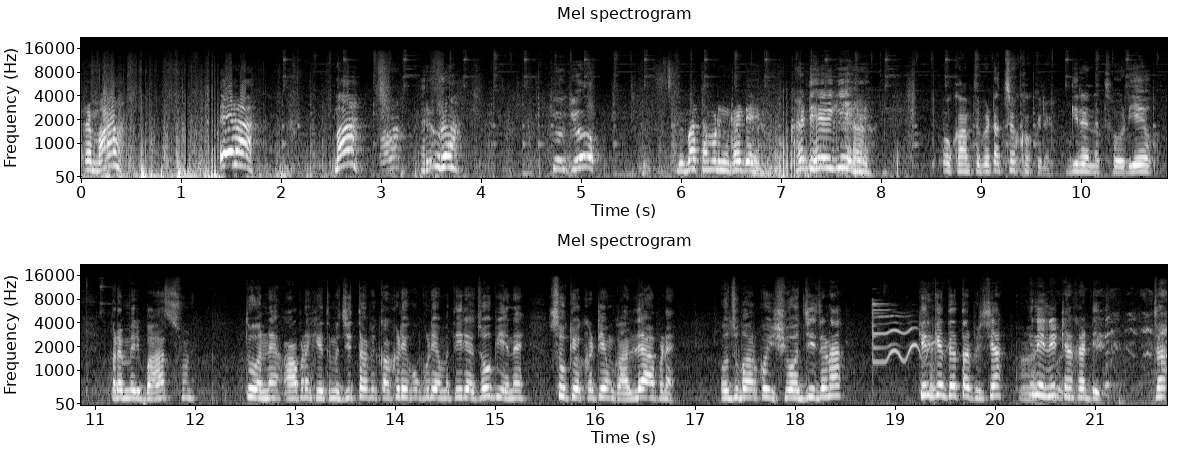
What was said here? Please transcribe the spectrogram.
अरे माँ ए माँ माँ अरे उरा। क्यों क्यों? भी माथा पड़ी खड़े। खड़े होगी वो काम तो बेटा चोखो करे गिरे न छोड़िए पर मेरी बात सुन। तू है अपने खेत में जितना भी ककड़े कुकड़िया मतीरिया जो भी है ना सो क्यों कटिया में घाल लिया आपने और जुबार कोई शोजी जना किन किन देता फिर से इन्हें नीठा खड्डी जा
